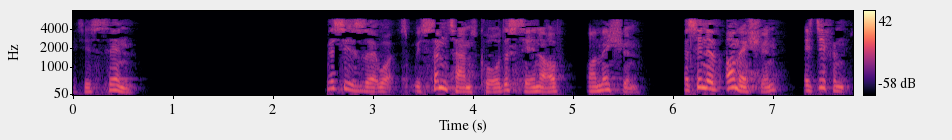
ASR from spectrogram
it is sin. This is uh, what we sometimes call the sin of omission. A sin of omission is different.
